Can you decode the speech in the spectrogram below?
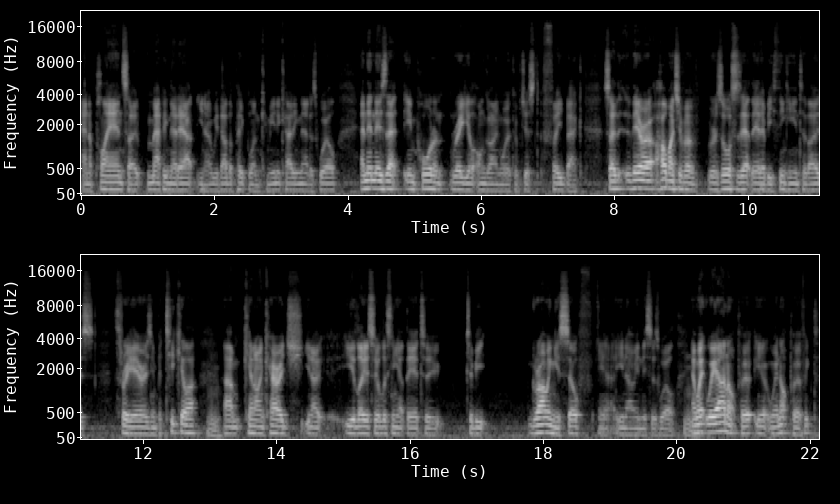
and a plan. So mapping that out, you know, with other people and communicating that as well. And then there's that important, regular, ongoing work of just feedback. So th- there are a whole bunch of uh, resources out there to be thinking into those three areas in particular. Um, can I encourage you know you leaders who are listening out there to to be growing yourself, you know, in this as well. And we, we are not per, you know, we're not perfect.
